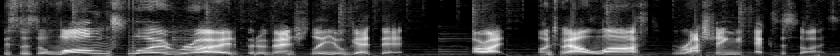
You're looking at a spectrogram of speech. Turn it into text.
This is a long, slow road, but eventually you'll get there. All right, on to our last rushing exercise.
